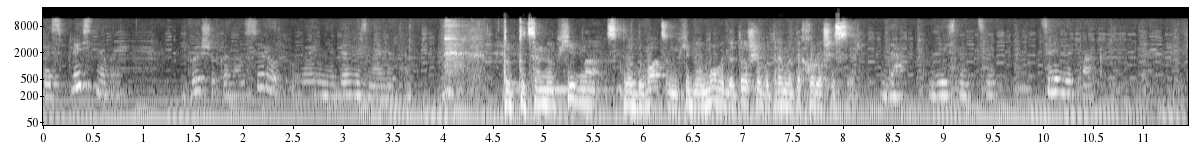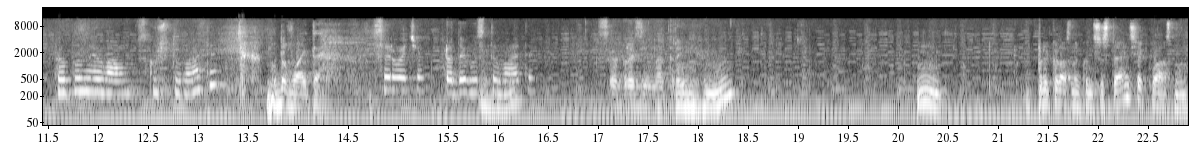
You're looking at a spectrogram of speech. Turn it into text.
Без плісняви вишуканого сиру ви ніде не знайдете. Тобто це необхідна складова, це необхідна умова для того, щоб отримати хороший сир. Так, дійсно, це, це є так. Пропоную вам скуштувати Ну давайте. сирочок, продегустувати. Сообразим на три. Угу. Прекрасна консистенція, класно.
